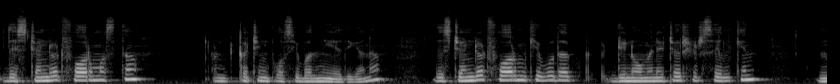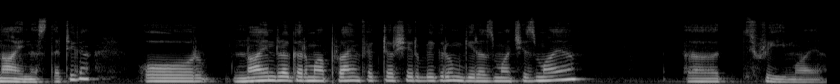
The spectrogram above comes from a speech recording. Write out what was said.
द स्टैंडर्ड फॉर्म असता कटिंग पॉसिबल नहीं है दिगा ना। द स्टैंडर्ड फॉर्म के बुदक डिनोमिनेटर हिट सेलकिन नाइन असता, ठीक है? और नाइन रगर मा प्राइम फैक्टर शेर बिगरुम गिरज मा चिज माया थ्री माया।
